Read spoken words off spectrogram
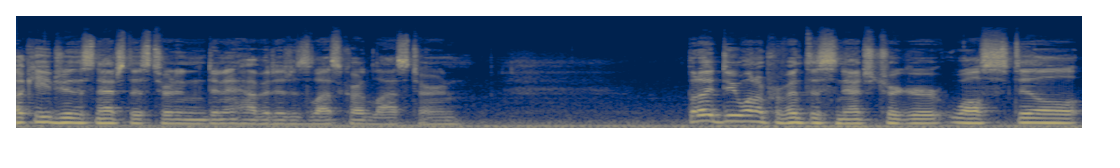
Lucky he drew the snatch this turn and didn't have it as his last card last turn. But I do want to prevent this snatch trigger while still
